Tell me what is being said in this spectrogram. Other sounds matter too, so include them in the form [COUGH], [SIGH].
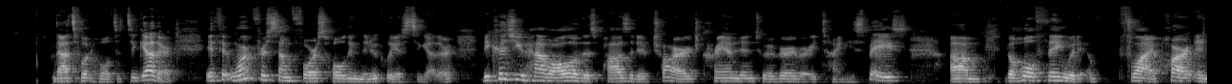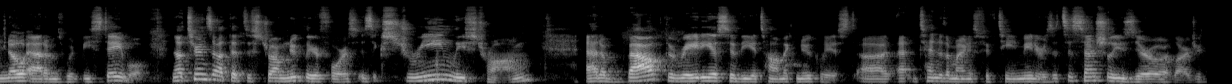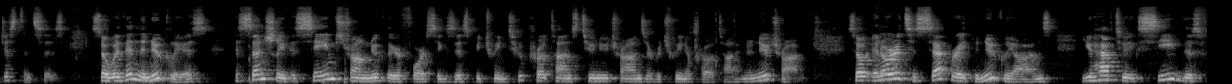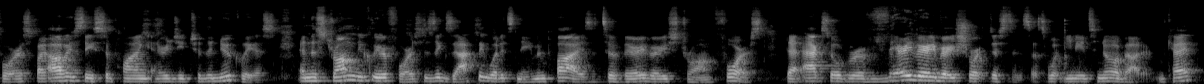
That's what holds it together. If it weren't for some force holding the nucleus together, because you have all of this positive charge crammed into a very, very tiny space, um, the whole thing would fly apart and no atoms would be stable. Now it turns out that the strong nuclear force is extremely strong at about the radius of the atomic nucleus, uh, at 10 to the minus 15 meters. It's essentially zero at larger distances. So within the nucleus, essentially the same strong nuclear force exists between two protons, two neutrons, or between a proton and a neutron. So in order to separate the nucleons, you have to exceed this force by obviously supplying energy to the nucleus. And the strong nuclear force is exactly what its name implies. It's a very, very strong force that acts over a very, very, very short distance. That's what you need to know about it, okay?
